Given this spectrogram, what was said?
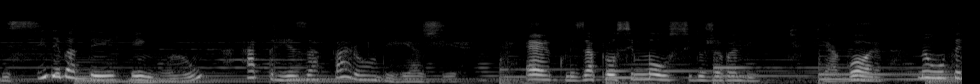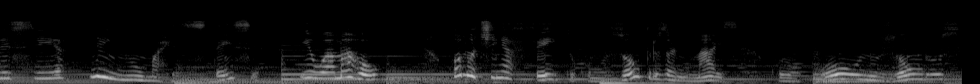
de se debater em vão, a presa parou de reagir. Hércules aproximou-se do javali, que agora não oferecia nenhuma resistência, e o amarrou como tinha feito com os outros animais, colocou-o nos ombros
